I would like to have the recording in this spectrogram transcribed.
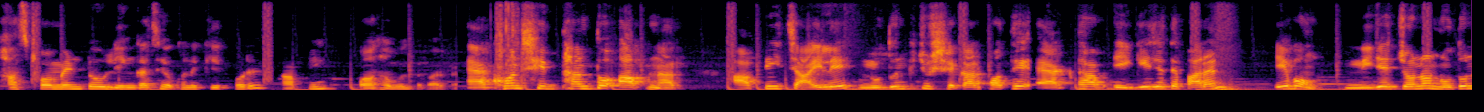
ফার্স্ট কমেন্টেও লিঙ্ক আছে ওখানে ক্লিক করে আপনি কথা বলতে পারবেন। এখন সিদ্ধান্ত আপনার। আপনি চাইলে নতুন কিছু শেখার পথে এক ধাপ এগিয়ে যেতে পারেন এবং নিজের জন্য নতুন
